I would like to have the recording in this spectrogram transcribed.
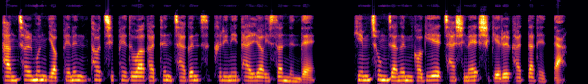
강철문 옆에는 터치패드와 같은 작은 스크린이 달려 있었는데, 김 총장은 거기에 자신의 시계를 갖다 댔다.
